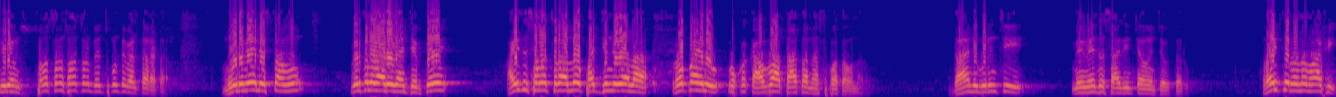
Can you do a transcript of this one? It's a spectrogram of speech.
మీరేం సంవత్సరం సంవత్సరం పెంచుకుంటూ వెళ్తారట. మూడు వేలు ఇస్తాము విడతల వారీగా అని చెప్తే ఐదు సంవత్సరాల్లో పద్దెనిమిది వేల రూపాయలు ఒక్కొక్క అవ్వ తాత నష్టపోతా ఉన్నారు. దాని గురించి మేమేదో సాధించామని చెబుతారు. రైతు రుణమాఫీ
